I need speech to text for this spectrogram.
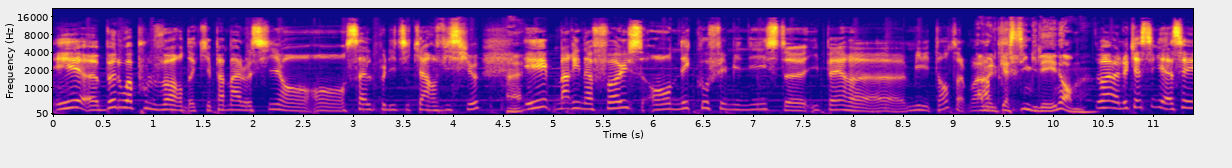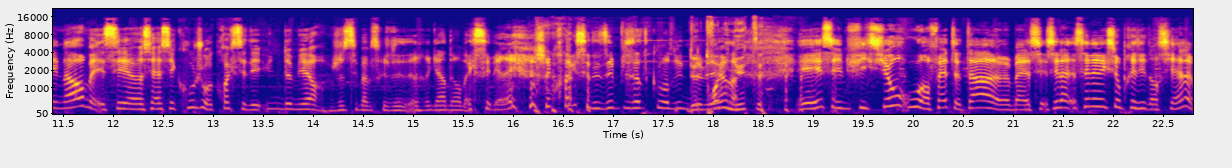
et euh, Benoît Poulvorde qui est pas mal aussi en, en sale politicard vicieux, Ouais. et Marina Foïs en écoféministe euh, hyper euh, militante. Voilà. Ah, mais le casting, il est énorme. Ouais, le casting est assez énorme et c'est euh, c'est assez cool. Je crois que c'est des une demi-heure. Je sais pas parce que je l'ai regardé en accéléré. je crois que c'est des épisodes courts d'une De demi-heure. 3 minutes. Et c'est une fiction où en fait t'as, euh, bah, c'est c'est la- c'est l'élection présidentielle.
